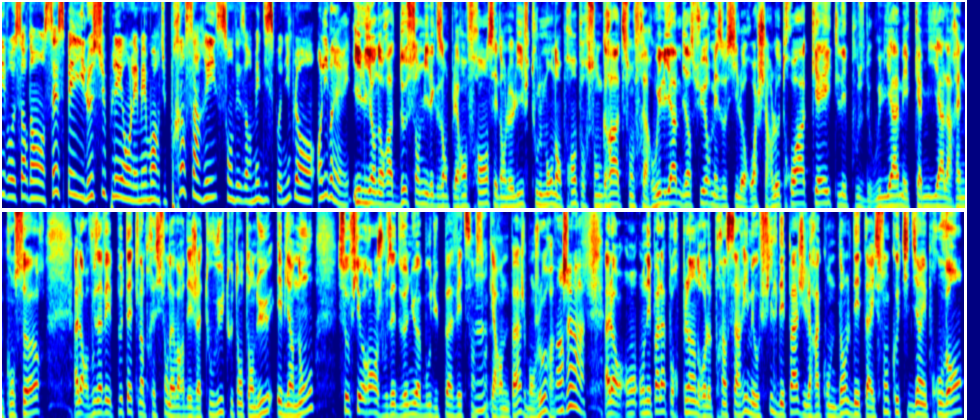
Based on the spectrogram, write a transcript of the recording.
livre sort dans 16 pays. Le suppléant, les mémoires du prince Harry sont désormais disponibles en, librairie. Il y en aura 200 000 exemplaires en France et dans le livre, tout le monde en prend pour son grade. Son frère William, bien sûr, mais aussi le roi Charles III, Kate, l'épouse de William et Camilla, la reine consort. Alors, vous avez peut-être l'impression d'avoir déjà tout vu, tout entendu. Eh bien non. Sophie Orange, vous êtes venue à bout du pavé de 540 pages. Bonjour. Bonjour. Alors, on n'est pas là pour plaindre le prince Harry, mais au fil des pages, il raconte dans le détail son quotidien éprouvant,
